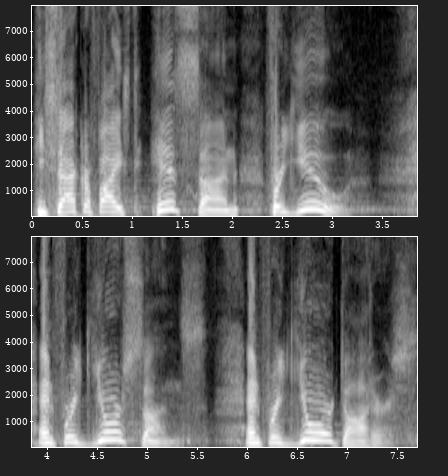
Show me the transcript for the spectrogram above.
He sacrificed his Son for you and for your sons and for your daughters.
